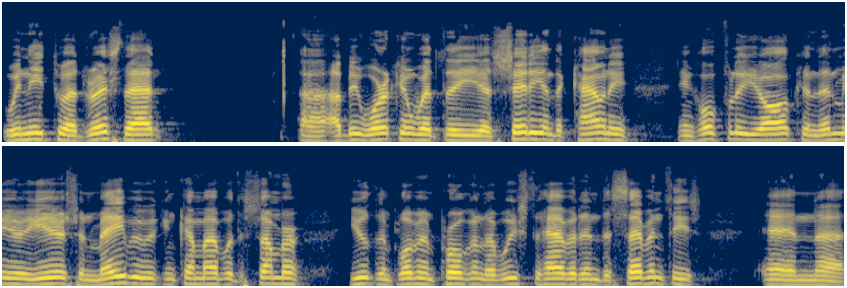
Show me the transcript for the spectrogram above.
We need to address that. Uh, I'll be working with the uh, city and the county, and hopefully you all can lend me your ears, and maybe we can come up with a summer youth employment program that we used to have it in the 70s, and uh,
